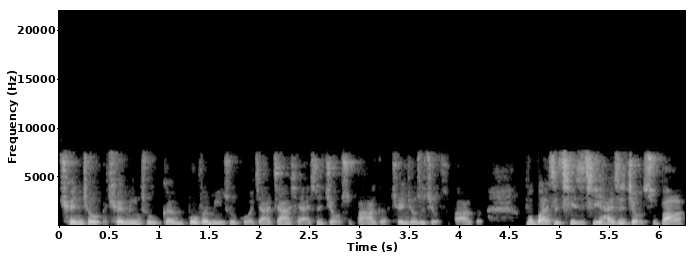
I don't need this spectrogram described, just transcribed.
全球全民主跟部分民主国家加起来是九十八个，全球是九十八个，不管是七十七还是九十八，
